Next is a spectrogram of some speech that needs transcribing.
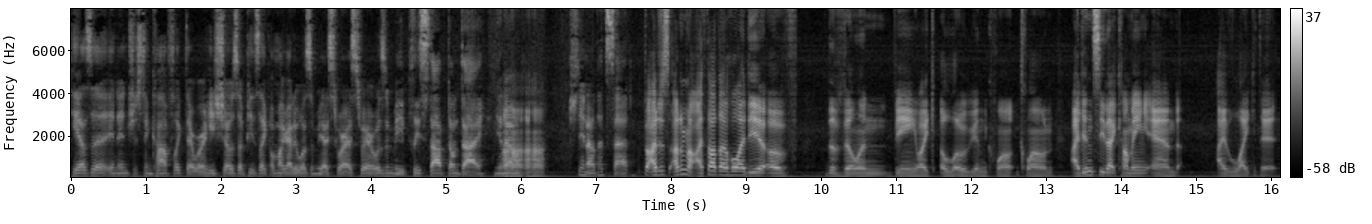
he has a, an interesting conflict there where he shows up. He's like, "Oh my god, it wasn't me! I swear, I swear, it wasn't me! Please stop! Don't die!" You know, uh-huh, uh-huh. Just, you know that's sad. But I just, I don't know. I thought that whole idea of the villain being like a Logan clone, I didn't see that coming, and I liked it.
